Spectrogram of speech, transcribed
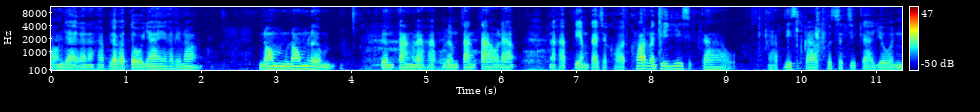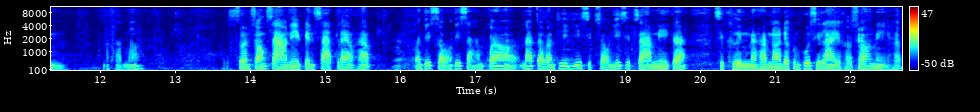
้องใหญ่แล้วนะครับ แล้วก็โตใหญ่ครับพี่น้องน้มน้มเริ่มเริ่มตั้งแล้วครับ เริ่มตั้งเต้าแล้วนะครับ เตรียมใกล้จะคลอดคลอดวันที่ยี่สิบเก้านะครับยี่สิบเก้าพฤศจิกายนนะครับเนาะส่วนสองสาวนี่เป็นซัดแล้วครับ วันที่สองที่สามก็น่าจะวันที่ยี่สิบสองยี่สิบสามนี่ก็สิขึ้นนะครับเนาะเดี๋ยวคุณผู้สิไลเขาช่องนี่ครับ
